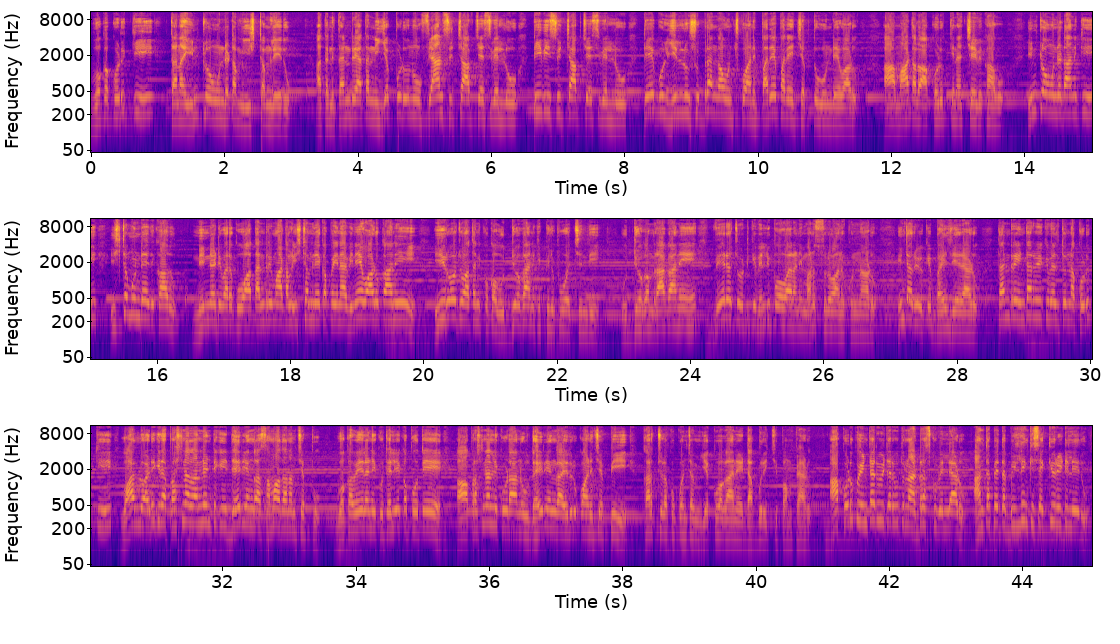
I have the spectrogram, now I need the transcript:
ఒక కొడుక్కి తన ఇంట్లో ఉండటం ఇష్టం లేదు. అతని తండ్రి అతన్ని ఎప్పుడూనూ ఫ్యాన్ స్విచ్ ఆఫ్ చేసి వెళ్ళు టీవీ స్విచ్ ఆఫ్ చేసి వెళ్ళు టేబుల్ ఇల్లు శుభ్రంగా ఉంచుకో అని పదే పదే చెప్తూ ఉండేవాడు. ఆ మాటలు ఆ కొడుక్కి నచ్చేవి కావు. ఇంట్లో ఉండటానికి ఇష్టం ఉండేది కాదు. నిన్నటి వరకు ఆ తండ్రి మాటలు ఇష్టం లేకపోయినా వినేవాడు కానీ ఈరోజు అతనికి ఒక ఉద్యోగానికి పిలుపు వచ్చింది. ఉద్యోగం రాగానే వేరే చోటికి వెళ్ళిపోవాలని మనస్సులో అనుకున్నాడు. ఇంటర్వ్యూకి బయలుదేరాడు. తండ్రి ఇంటర్వ్యూకి వెళ్తున్న కొడుక్కి వాళ్ళు అడిగిన ప్రశ్నలన్నింటికీ ధైర్యంగా సమాధానం చెప్పు. ఒకవేళ నీకు తెలియకపోతే ఆ ప్రశ్నల్ని కూడా నువ్వు ధైర్యంగా ఎదుర్కో అని చెప్పి ఖర్చులకు కొంచెం ఎక్కువగానే డబ్బులిచ్చి పంపాడు. ఆ కొడుకు ఇంటర్వ్యూ జరుగుతున్న అడ్రస్కు వెళ్ళాడు. అంత పెద్ద బిల్డింగ్కి సెక్యూరిటీ లేదు.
